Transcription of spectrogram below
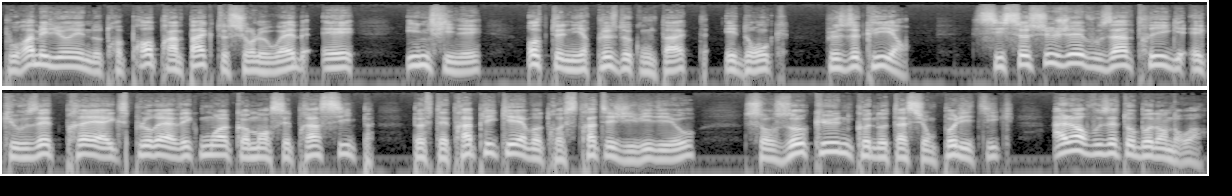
pour améliorer notre propre impact sur le web et, in fine, obtenir plus de contacts et donc plus de clients. Si ce sujet vous intrigue et que vous êtes prêt à explorer avec moi comment ces principes peuvent être appliqués à votre stratégie vidéo, sans aucune connotation politique, alors vous êtes au bon endroit.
